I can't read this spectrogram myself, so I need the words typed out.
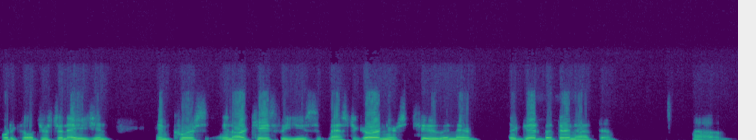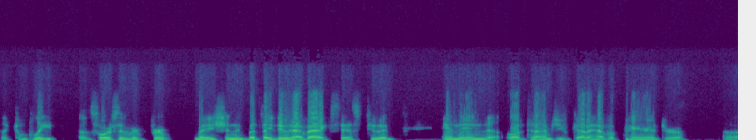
horticulturist, an agent. And of course, in our case, we use master gardeners too, and they're they're good, but they're not the uh, the complete source of information. But they do have access to it. And then a lot of times you've got to have a parent or a, uh,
